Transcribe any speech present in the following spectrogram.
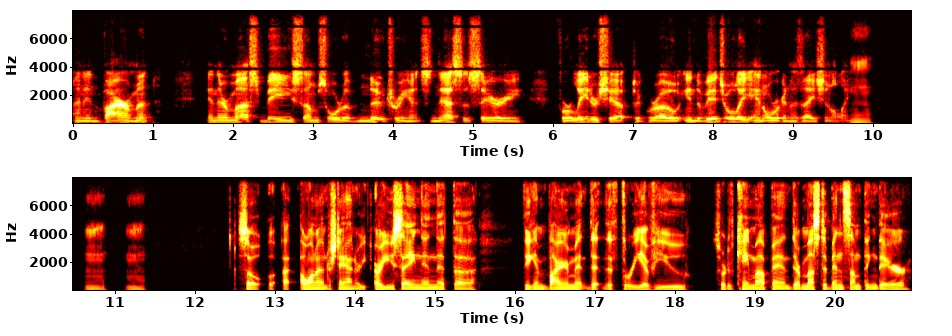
an environment and there must be some sort of nutrients necessary for leadership to grow individually and organizationally. Mm, mm, mm. So I, I want to understand. Are are you saying then that the the environment that the three of you sort of came up in, there must have been something there,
